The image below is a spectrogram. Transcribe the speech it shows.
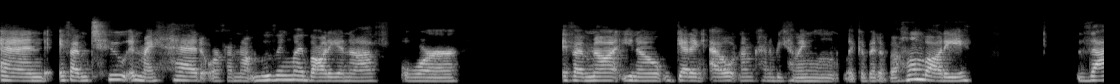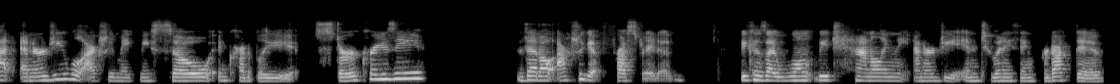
And if I'm too in my head, or if I'm not moving my body enough, or if I'm not, you know, getting out and I'm kind of becoming like a bit of a homebody, that energy will actually make me so incredibly stir crazy that I'll actually get frustrated because I won't be channeling the energy into anything productive.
